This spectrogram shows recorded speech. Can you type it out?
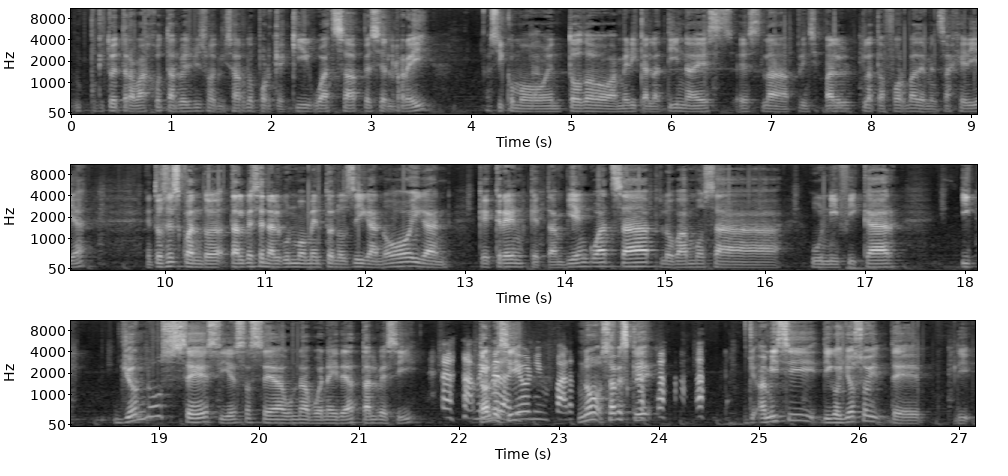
un poquito de trabajo tal vez visualizarlo porque aquí WhatsApp es el rey, así como en toda América Latina es, es la principal plataforma de mensajería. Entonces cuando tal vez en algún momento nos digan, oigan, que creen que también WhatsApp lo vamos a unificar y yo no sé si esa sea una buena idea, tal vez sí. A mí Tal me vez daría sí. un infarto. No, ¿sabes qué? Yo- a mí sí, digo, yo soy de, di-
